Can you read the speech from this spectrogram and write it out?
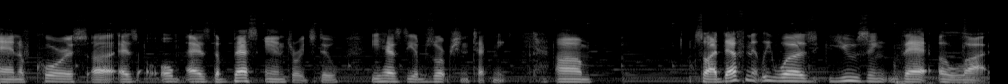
and of course, uh, as um, as the best androids do, he has the absorption technique. Um, so I definitely was using that a lot.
